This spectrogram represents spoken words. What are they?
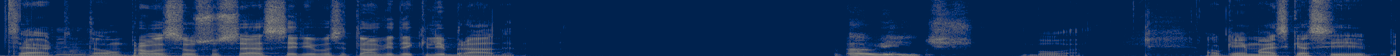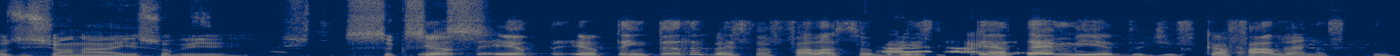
Certo. Então, para você o sucesso seria você ter uma vida equilibrada. Exatamente. Boa. Alguém mais quer se posicionar aí sobre sucesso? Eu, eu, eu tenho tanta coisa para falar sobre ah, isso que tenho até medo de ficar falando assim.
